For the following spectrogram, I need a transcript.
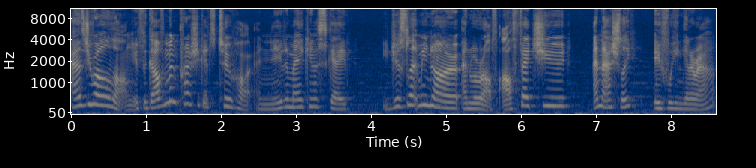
as you roll along, if the government pressure gets too hot and you need to make an escape, you just let me know and we're off. I'll fetch you and Ashley if we can get her out.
